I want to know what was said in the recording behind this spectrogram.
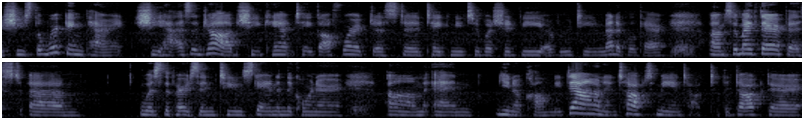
she's the working parent. She has a job. She can't take off work just to take me to what should be a routine medical care. Um, so my therapist. Was the person to stand in the corner um, and you know calm me down and talk to me and talk to the doctor.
